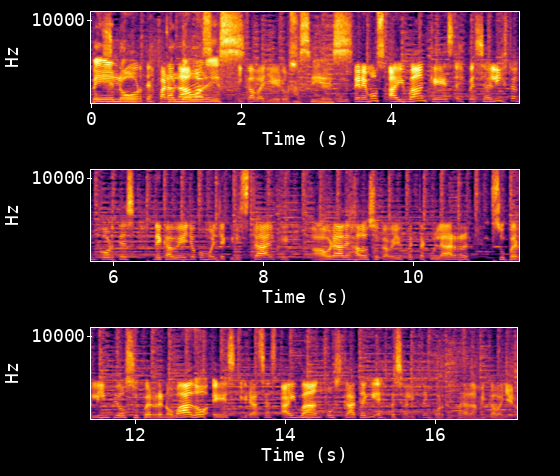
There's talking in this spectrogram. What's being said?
pelo, cortes para colores y caballeros. Así es. Tenemos a Iván, que es especialista en cortes de cabello como el de cristal, que ahora ha dejado su cabello espectacular, súper limpio, súper renovado. Es gracias a Iván Uzcategui, especialista en cortes para dama y caballero.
